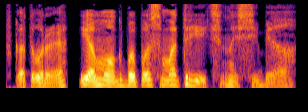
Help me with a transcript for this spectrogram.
в которое я мог бы посмотреть на себя?»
